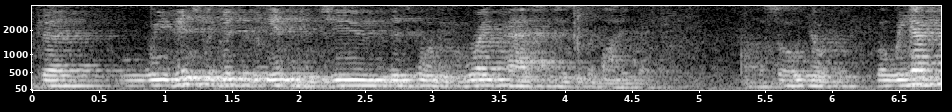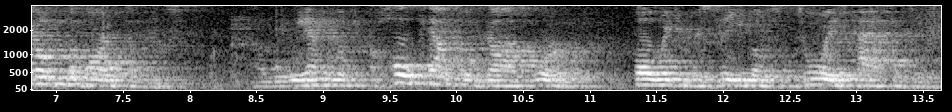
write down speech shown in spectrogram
Okay? We eventually get to the end of Jude. This is one of the great passages of the Bible. Uh, so, you know, but we have to go through the hard things. Uh, we have to look at the whole counsel of God's Word before we can receive those joyous passages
